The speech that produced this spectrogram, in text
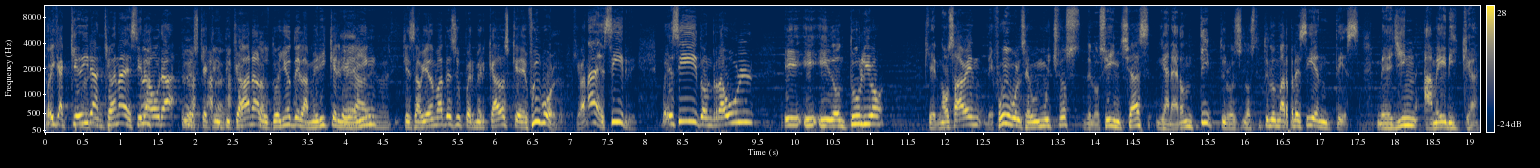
oiga, ¿qué dirán? ¿Qué van a decir ahora los que criticaban a los dueños del América y el Medellín, que sabían más de supermercados que de fútbol? ¿Qué van a decir? Pues sí, don Raúl y, y- y don Tulio que no saben de fútbol, según muchos de los hinchas, ganaron títulos, los títulos más recientes, Medellín, América.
